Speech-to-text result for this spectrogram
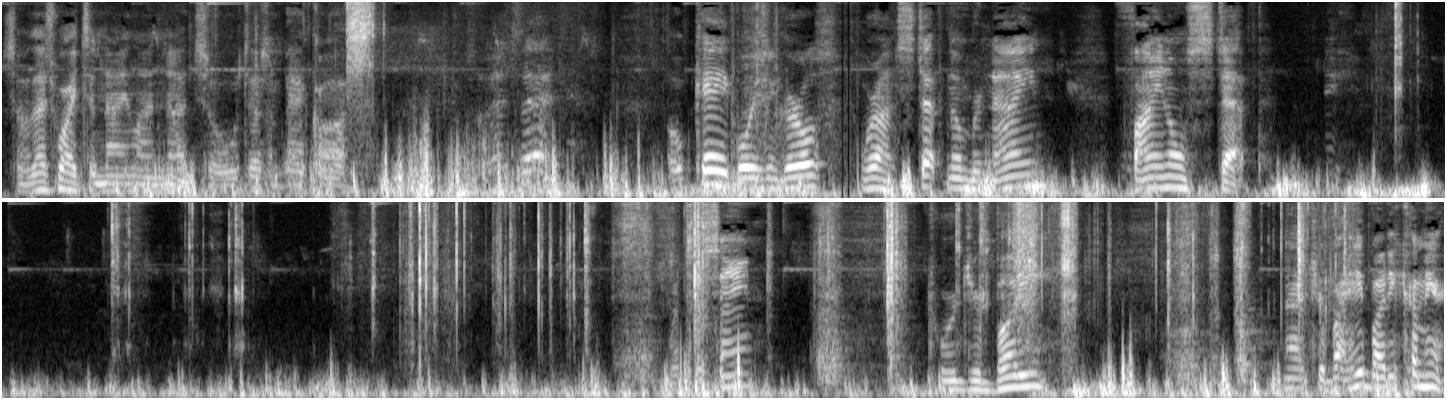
So that's why it's a nylon nut, so it doesn't back off. So that's that. Okay, boys and girls, we're on step number nine, final step. What's it saying? Towards your buddy. Not your buddy. Hey, buddy, come here.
